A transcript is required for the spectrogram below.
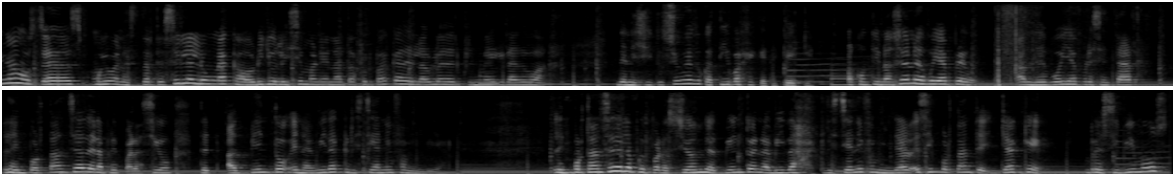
Tengan ustedes muy buenas tardes. Soy la alumna Kaori yo le hice Mariana Furbaca del aula del primer grado A de la institución educativa Jequetepeque. A continuación les voy a, les voy a presentar la importancia de la preparación de Adviento en la vida cristiana y familiar. La importancia de la preparación de Adviento en la vida cristiana y familiar es importante ya que recibimos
